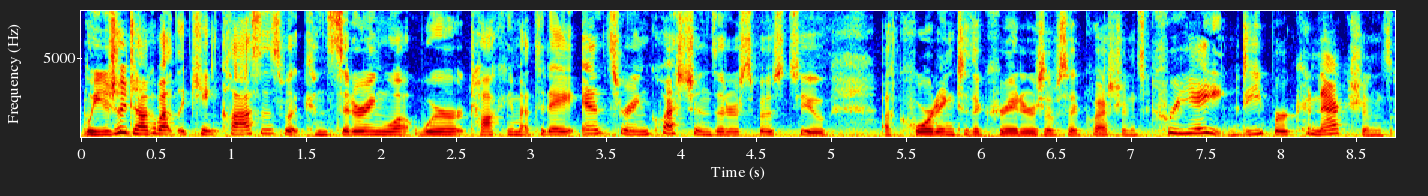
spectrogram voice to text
we usually talk about the kink classes, but considering what we're talking about today, answering questions that are supposed to, according to the creators of said questions, create deeper connections,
